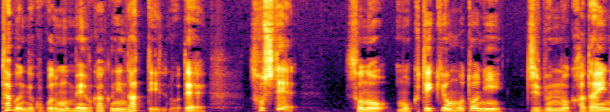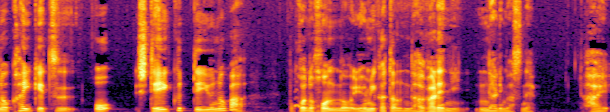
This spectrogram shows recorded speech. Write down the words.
多分ねここでも明確になっているのでそしてその目的をもとに自分の課題の解決をしていくっていうのがこの本の読み方の流れになりますね。はい、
